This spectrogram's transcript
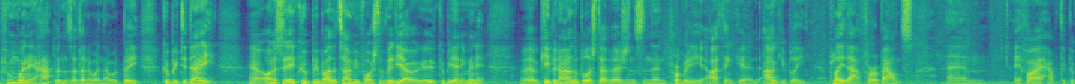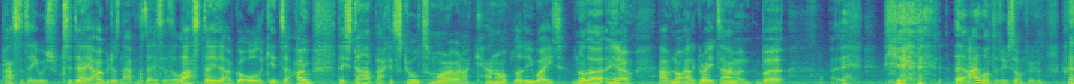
from when it happens, I don't know when that would be. Could be today. Honestly, it could be by the time you've watched the video. It could be any minute. Uh, keep an eye on the bullish divergence, and then probably, I think, uh, arguably, play that for a bounce. Um, if I have the capacity, which today, I hope it doesn't happen today. So the last day that I've got all the kids at home, they start back at school tomorrow, and I cannot bloody wait. Not that you know I've not had a great time, but. Yeah, I want to do something.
